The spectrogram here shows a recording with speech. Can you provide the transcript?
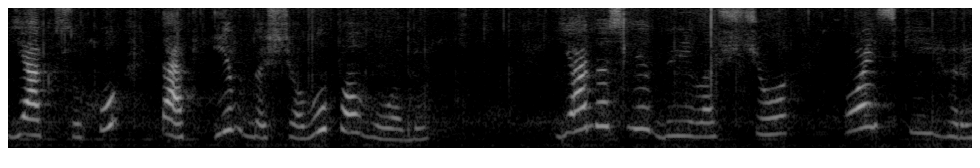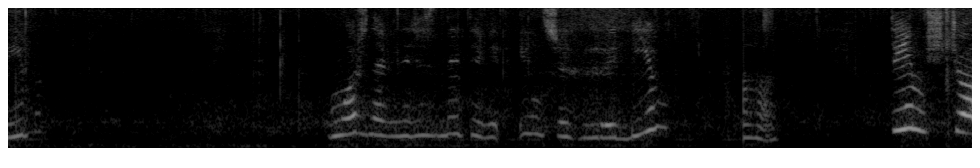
як в суху, так і в дощову погоду. Я дослідила, що польський гриб можна відрізнити від інших грибів ага, тим, що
